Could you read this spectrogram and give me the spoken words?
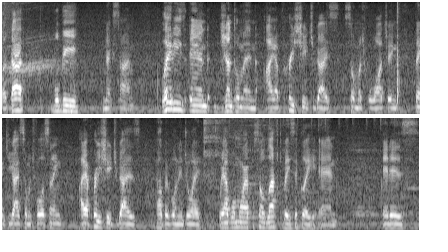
But that will be next time. Ladies and gentlemen, I appreciate you guys so much for watching. Thank you guys so much for listening. I appreciate you guys. I hope everyone enjoyed. We have one more episode left, basically, and it is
